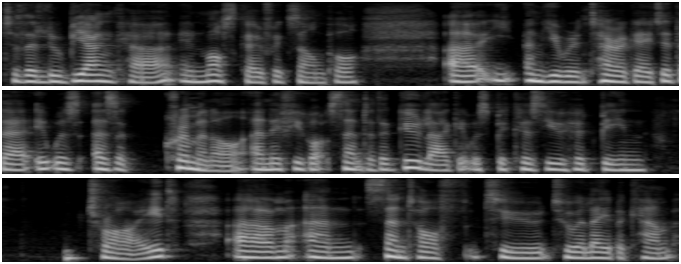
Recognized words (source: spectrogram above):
to the Lubyanka in Moscow, for example, uh, and you were interrogated there, it was as a criminal. And if you got sent to the Gulag, it was because you had been tried um, and sent off to to a labor camp.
